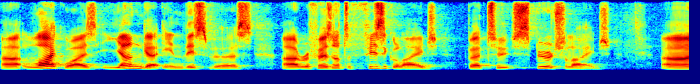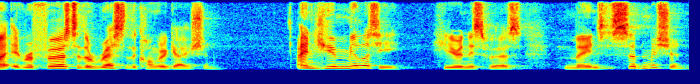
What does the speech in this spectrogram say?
Uh, likewise, younger in this verse uh, refers not to physical age, but to spiritual age. Uh, it refers to the rest of the congregation. And humility, here in this verse, means submission.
